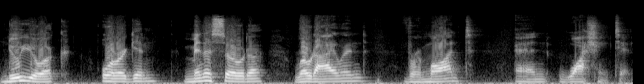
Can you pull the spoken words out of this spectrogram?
New York, Oregon, Minnesota, Rhode Island, Vermont, and Washington.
